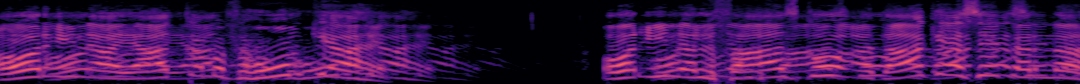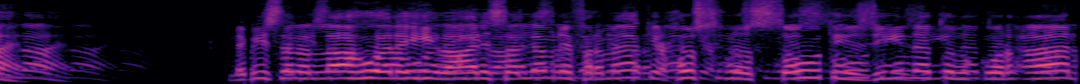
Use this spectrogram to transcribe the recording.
और इन आयात का मफहूम क्या है? और इन अल्फाज को अदा कैसे करना है? नबी सल्लल्लाहु अलैहि वसल्लम ने फरमाया कि हुस्न सऊत जीनतुल कुरान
